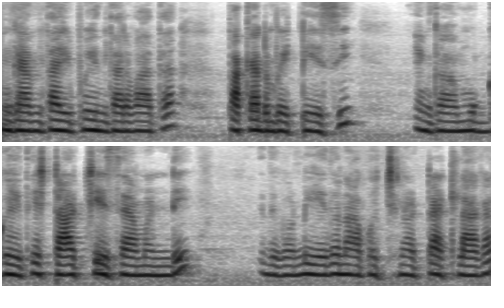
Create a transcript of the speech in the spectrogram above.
ఇంకంతా అయిపోయిన తర్వాత పక్కన పెట్టేసి ఇంకా ముగ్గు అయితే స్టార్ట్ చేసామండి ఇదిగోండి ఏదో నాకు వచ్చినట్టు అట్లాగా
